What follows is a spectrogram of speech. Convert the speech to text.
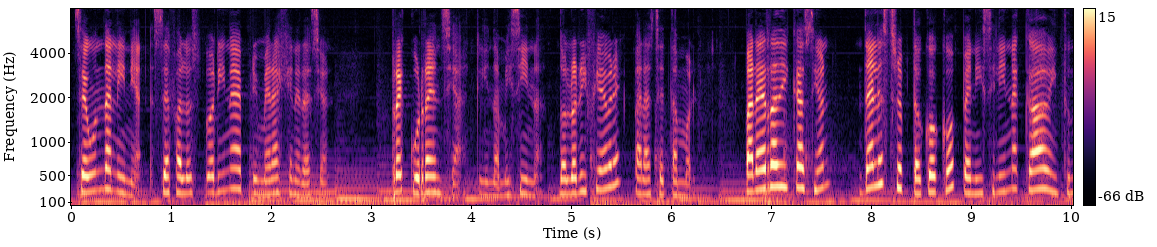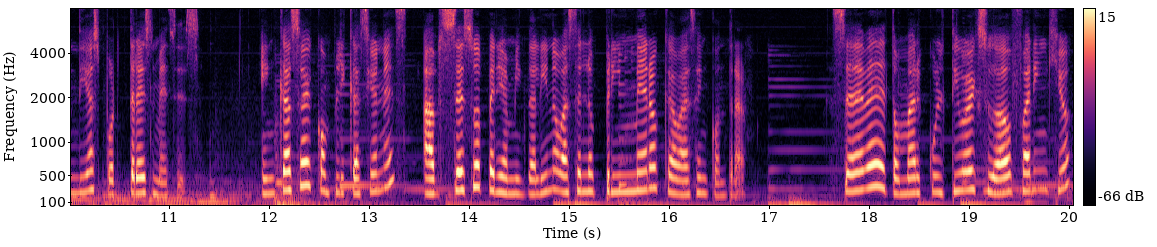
Segunda línea, cefalosporina de primera generación. Recurrencia, clindamicina, dolor y fiebre, paracetamol. Para erradicación del estreptococo, penicilina cada 21 días por 3 meses. En caso de complicaciones, absceso periamigdalino va a ser lo primero que vas a encontrar. Se debe de tomar cultivo exudado faringio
